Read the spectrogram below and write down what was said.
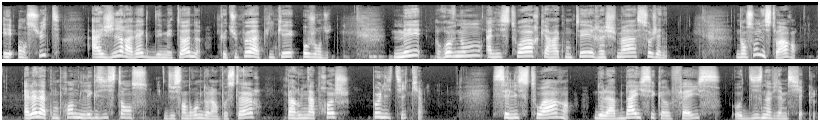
Et ensuite, agir avec des méthodes que tu peux appliquer aujourd'hui. Mais revenons à l'histoire qu'a racontée Reshma Sojani. Dans son histoire, elle aide à comprendre l'existence du syndrome de l'imposteur par une approche politique. C'est l'histoire de la bicycle face au XIXe siècle.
